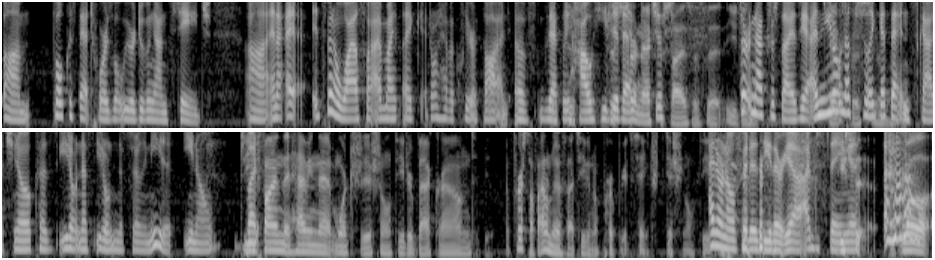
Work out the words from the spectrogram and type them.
um, focus that towards what we were doing on stage. Uh, and I, it's been a while, so I might like I don't have a clear thought of exactly Just- how he just did that. Certain Just exercises that you certain exercise, yeah, and you don't necessarily get that in sketch, you know, because you don't nec- you don't necessarily need it, you know. Do but you find that having that more traditional theater background? First off, I don't know if that's even appropriate to say traditional theater. I don't know if it is either. Yeah, I'm just saying You it. well,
